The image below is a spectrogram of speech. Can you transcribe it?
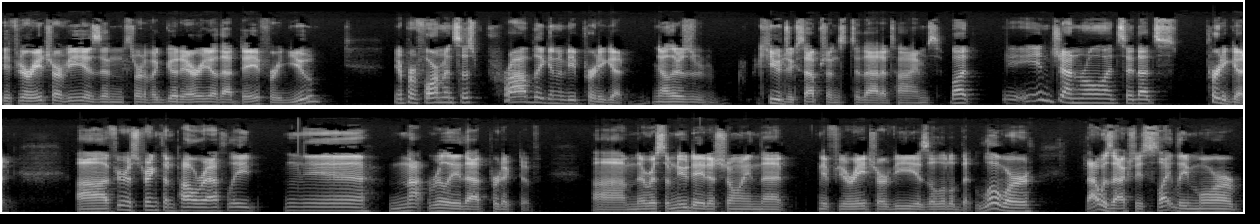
if your HRV is in sort of a good area that day for you, your performance is probably going to be pretty good. Now, there's huge exceptions to that at times, but in general, I'd say that's pretty good. Uh, if you're a strength and power athlete, yeah, not really that predictive. Um, there was some new data showing that if your HRV is a little bit lower, that was actually slightly more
